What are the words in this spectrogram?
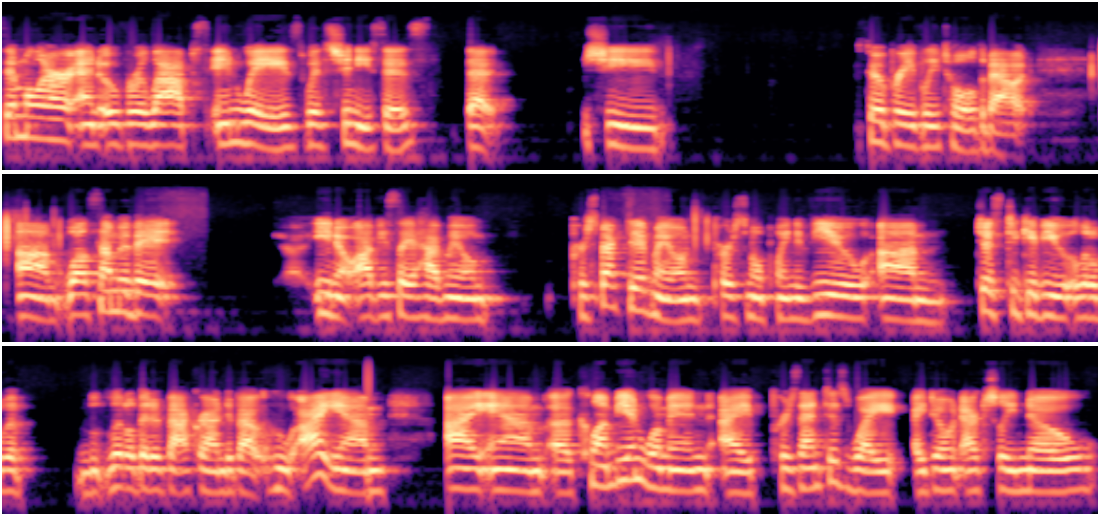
similar and overlaps in ways with Shanice's that she so bravely told about. Um, while some of it, you know, obviously I have my own perspective, my own personal point of view. Um, just to give you a little bit, little bit of background about who I am. I am a Colombian woman. I present as white. I don't actually know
